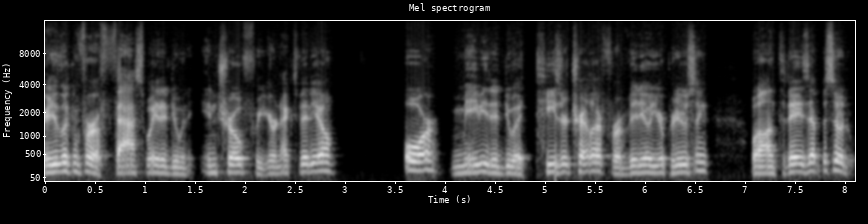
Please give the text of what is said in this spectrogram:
Are you looking for a fast way to do an intro for your next video? Or maybe to do a teaser trailer for a video you're producing? Well, on today's episode,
